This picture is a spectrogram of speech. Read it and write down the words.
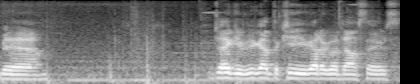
Yeah. Jackie, if you got the key, you gotta go downstairs.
